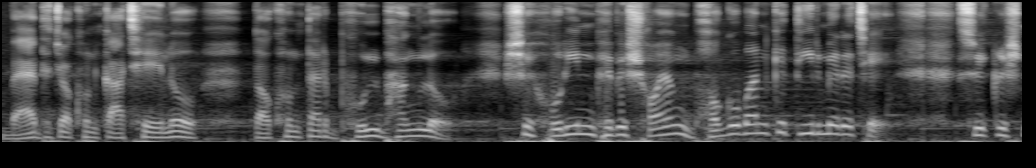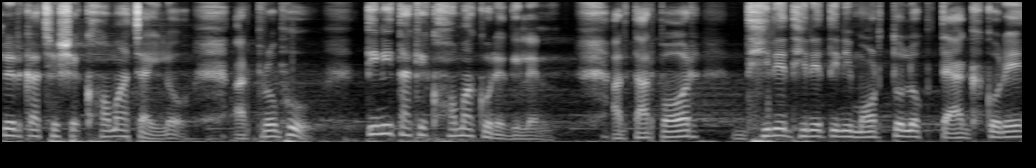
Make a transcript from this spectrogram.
ব্যাধ যখন কাছে এলো, তখন তার ভুল ভাঙল। সে হরিণ ভেবে স্বয়ং ভগবানকে তীর মেরেছে। শ্রীকৃষ্ণের কাছে সে ক্ষমা চাইল আর প্রভু, তিনি তাকে ক্ষমা করে দিলেন। আর তারপর ধীরে ধীরে তিনি মর্তলোক ত্যাগ করে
